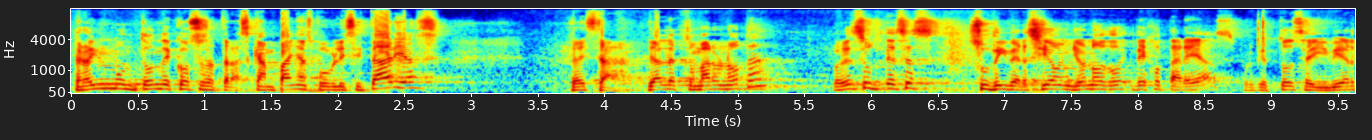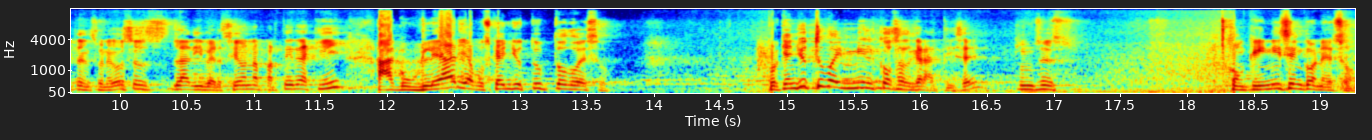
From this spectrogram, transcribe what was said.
Pero hay un montón de cosas atrás, campañas publicitarias, ahí está, ¿ya les tomaron nota? Pues eso, esa es su diversión. Yo no dejo tareas porque todos se divierten en su negocio. Es la diversión a partir de aquí a googlear y a buscar en YouTube todo eso. Porque en YouTube hay mil cosas gratis. ¿eh? Entonces, con que inicien con eso.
